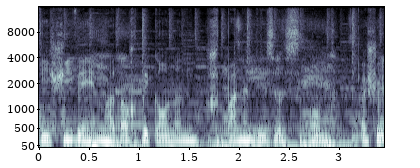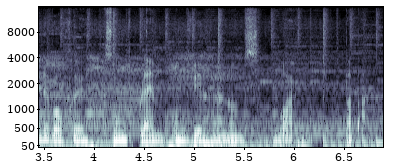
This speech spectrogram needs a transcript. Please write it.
Die Ski-WM hat auch begonnen. Spannend ist es und eine schöne Woche. Gesund bleiben und wir hören uns morgen. Baba.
